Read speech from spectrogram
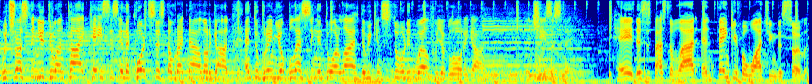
We trust in you to untie cases in the court system right now, Lord God, and to bring your blessing into our life that we can steward it well for your glory, God. In Jesus' name. Hey, this is Pastor Vlad and thank you for watching this sermon.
